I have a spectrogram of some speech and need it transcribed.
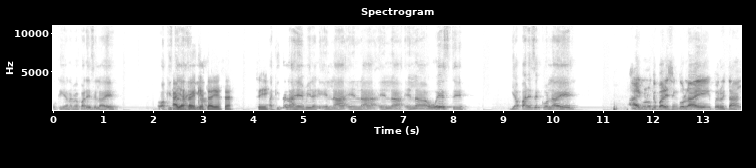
Porque ya no me aparece la E. Oh, aquí está ah, está, aquí está, ahí está. Aquí está la G, miren, en la, en la, en la, en la oeste ya aparece con la E. Hay algunos que parecen con la E, pero están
